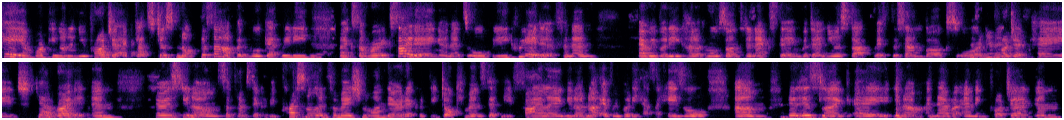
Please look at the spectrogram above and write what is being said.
hey, I'm working on a new project. Let's just knock this up and we'll get really yeah. like somewhere exciting and it's all really creative. And then everybody kind of moves on to the next thing, but then you're stuck with the sandbox or the project page. Yeah, right. And there's, you know, sometimes there could be personal information on there. There could be documents that need filing. You know, not everybody has a Hazel. Um, it is like a, you know, a never-ending project. And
